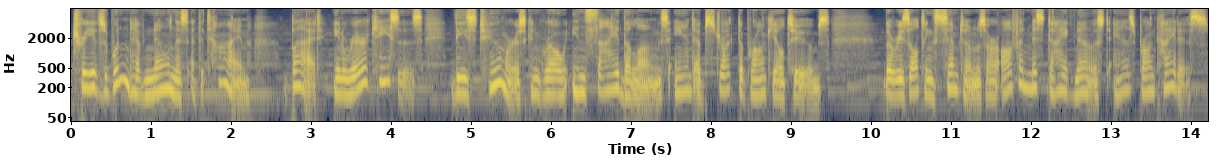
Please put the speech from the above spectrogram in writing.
Treves wouldn't have known this at the time, but in rare cases, these tumors can grow inside the lungs and obstruct the bronchial tubes. The resulting symptoms are often misdiagnosed as bronchitis.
